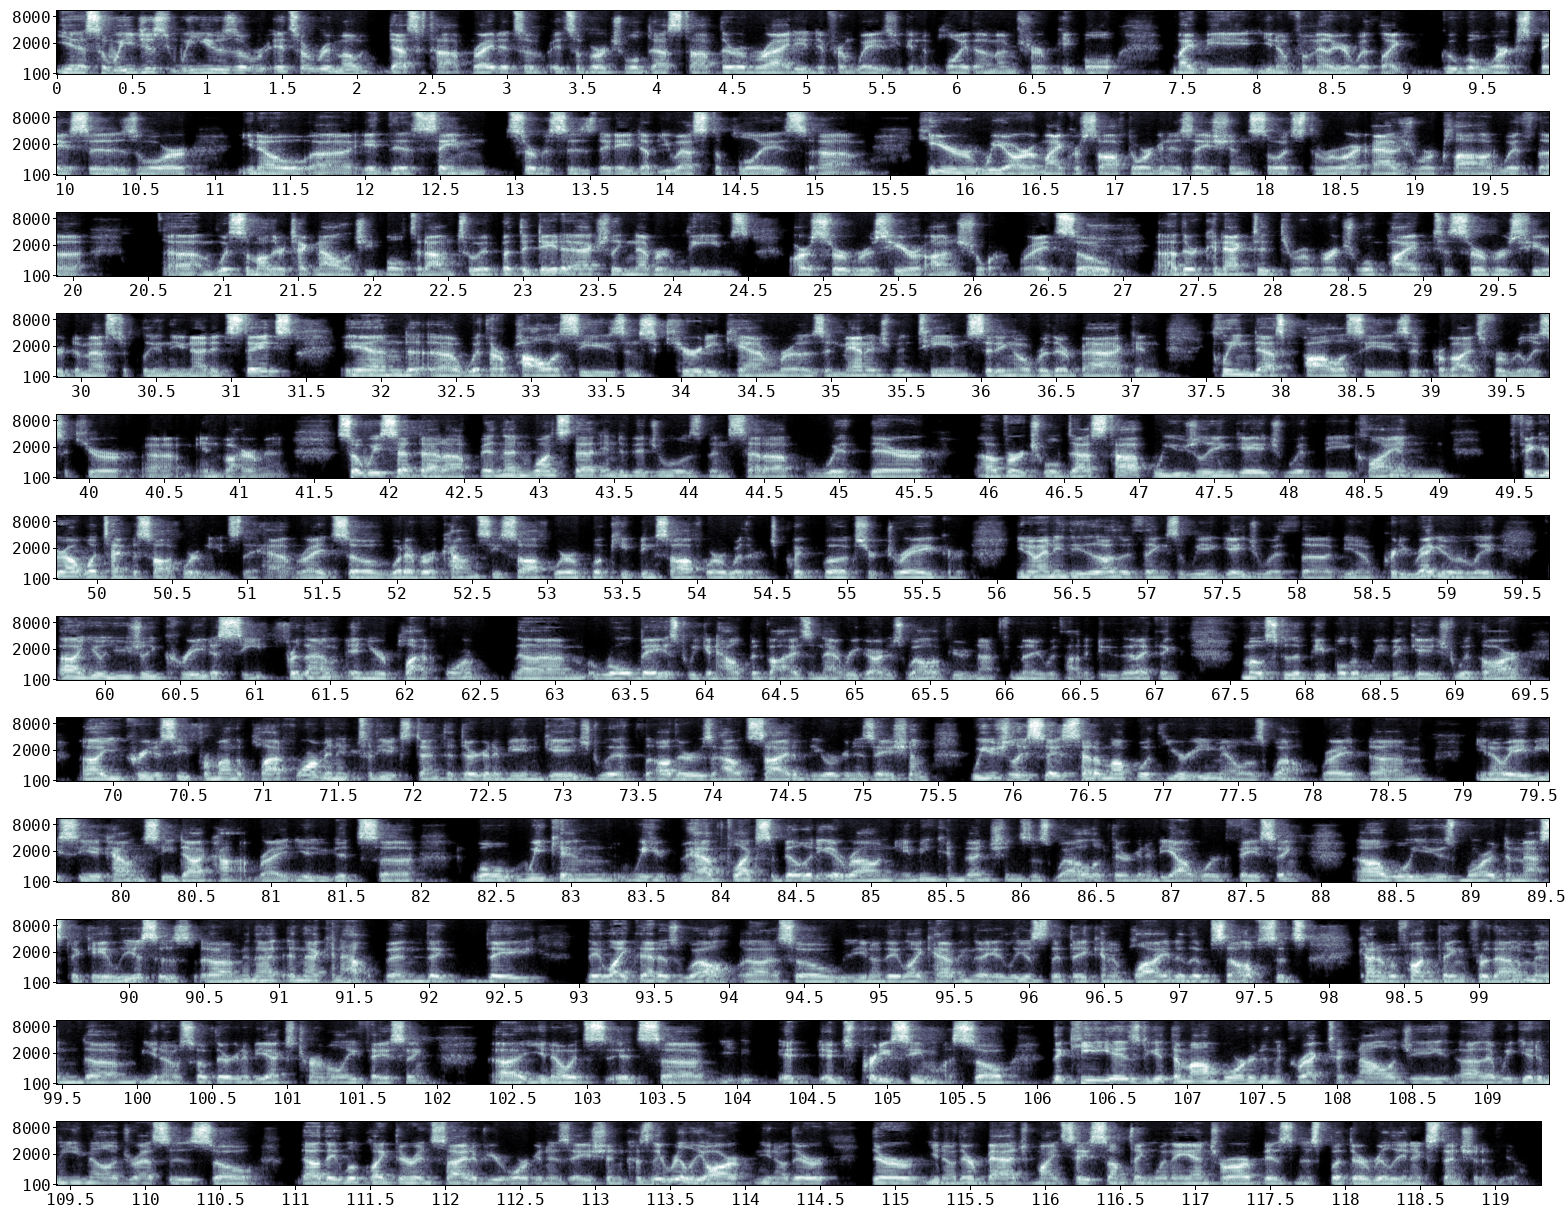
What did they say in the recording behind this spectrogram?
yeah, so we just we use a it's a remote desktop, right? It's a it's a virtual desktop. There are a variety of different ways you can deploy them. I'm sure people might be you know familiar with like Google Workspaces or you know uh, the same services that AWS deploys. Um, here we are a Microsoft organization, so it's through our Azure cloud with uh, um, with some other technology bolted onto it. But the data actually never leaves our servers here onshore, right? So mm-hmm. uh, they're connected through a virtual pipe to servers here domestically in the United States. And uh, with our policies and security cameras and management teams sitting over their back and clean desk policies, it provides for a really secure um, environment. So we set that up. And then once that individual has been set up with their uh, virtual desktop, we usually engage with the client and figure out what type of software needs they have, right? So whatever accountancy software, bookkeeping software, whether it's QuickBooks or Drake or you know any of these other things that we engage with, uh, you know, pretty regularly, uh, you'll usually create a seat for them in your platform, um, role based. We can help advise in that regard as well. If you're not familiar with how to do that, I think most of the people that we've engaged with are. Uh, you create a seat from on the platform, and to the extent that they're going to be engaged with others outside of the organization, we usually say set them up with your email as well, right? Um, you know abcaccountancy.com right? You, it's uh, well we can we have flexibility around naming conventions as well. If they're going to be outward facing uh, we'll use more domestic aliases um, and that and that can help. And they they they like that as well. Uh, so you know they like having the alias that they can apply to themselves. It's kind of a fun thing for them and um, you know so if they're going to be externally facing uh, you know, it's it's uh, it, it's pretty seamless. So the key is to get them onboarded in the correct technology. Uh, that we get them email addresses so uh, they look like they're inside of your organization because they really are. You know, their their you know their badge might say something when they enter our business, but they're really an extension of you.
